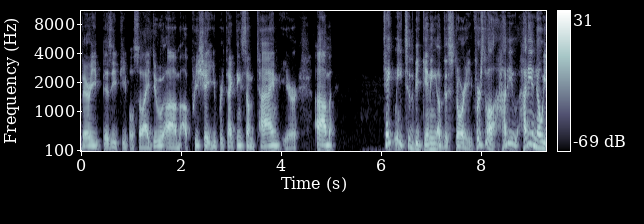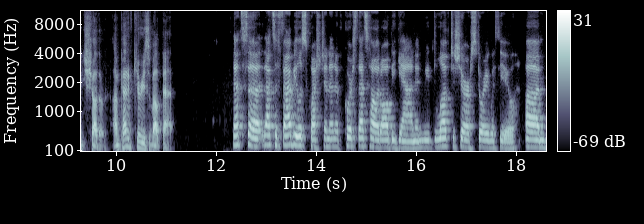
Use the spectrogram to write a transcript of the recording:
very busy people. So I do um, appreciate you protecting some time here. Um, take me to the beginning of the story. First of all, how do you how do you know each other? I'm kind of curious about that. That's a that's a fabulous question, and of course, that's how it all began. And we'd love to share our story with you. Um,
